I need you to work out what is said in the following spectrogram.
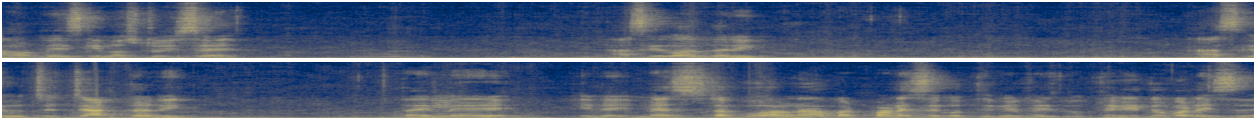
আমার পেজ কি নষ্ট হয়েছে আজকে কত তারিখ? আজকে হচ্ছে চার তারিখ। তাইলে এটা মেসেজটা ভুয়া না বাট পাঠাইছে থেকে ফেসবুক থেকেই তো পাঠাইছে।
